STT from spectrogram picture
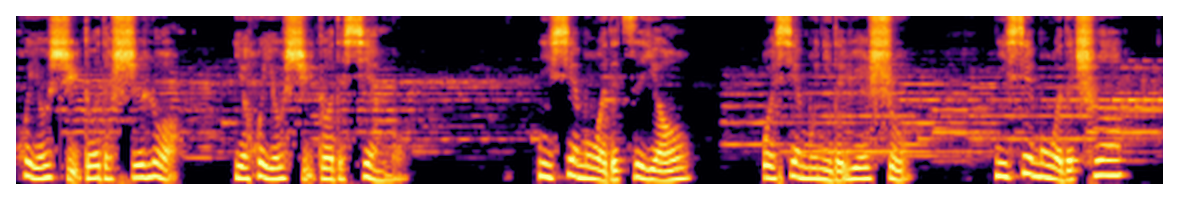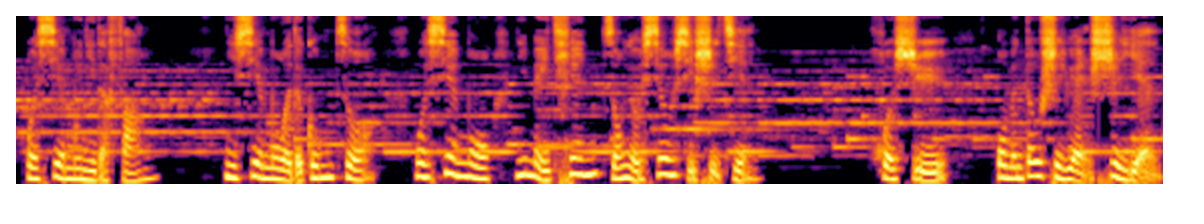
会有许多的失落，也会有许多的羡慕。你羡慕我的自由，我羡慕你的约束；你羡慕我的车，我羡慕你的房；你羡慕我的工作，我羡慕你每天总有休息时间。或许我们都是远视眼，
